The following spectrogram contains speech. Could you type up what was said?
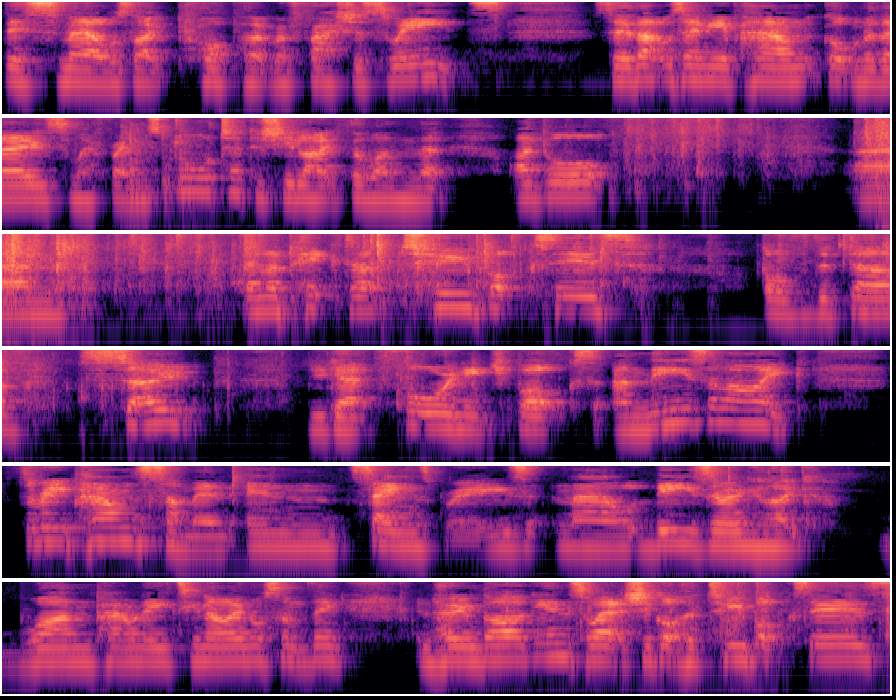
This smells like proper refresher sweets. So that was only a pound. Got one of those for my friend's daughter because she liked the one that I bought. Um, then I picked up two boxes of the Dove soap. You get four in each box and these are like three pounds something in Sainsbury's. Now these are only like £1.89 or something in Home Bargain. So I actually got her two boxes,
